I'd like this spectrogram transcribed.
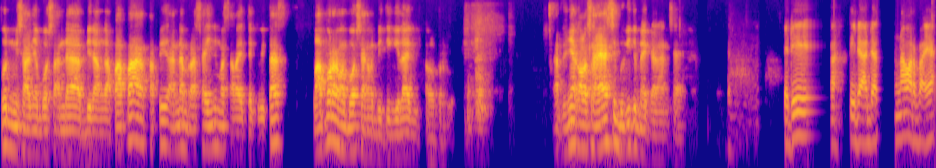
pun misalnya bos Anda bilang nggak apa-apa, tapi Anda merasa ini masalah integritas, lapor sama bos yang lebih tinggi lagi kalau perlu. Artinya kalau saya sih begitu megangan saya. Jadi ah, tidak ada menawar Pak ya?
